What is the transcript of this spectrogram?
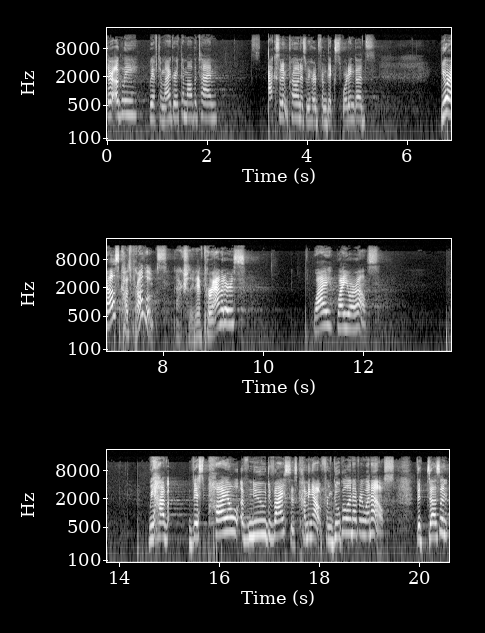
They're ugly. We have to migrate them all the time. accident prone, as we heard from Dick's Sporting Goods. URLs cause problems, actually. They have parameters. Why? Why URLs? We have this pile of new devices coming out from Google and everyone else that doesn't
